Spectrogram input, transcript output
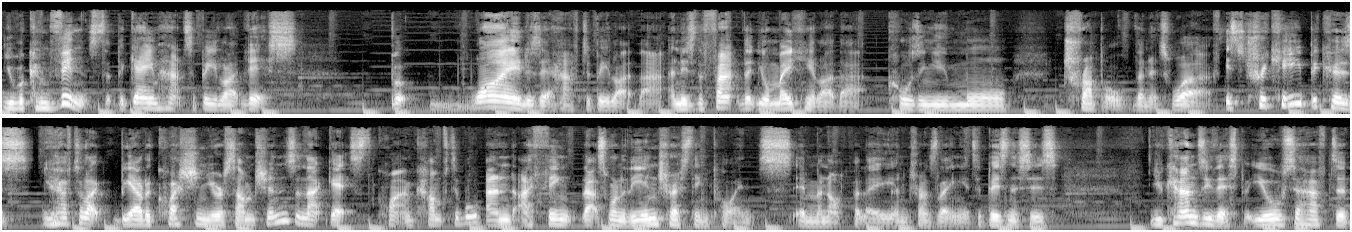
you were convinced that the game had to be like this. But why does it have to be like that? And is the fact that you're making it like that causing you more trouble than it's worth. It's tricky because you have to like be able to question your assumptions and that gets quite uncomfortable. And I think that's one of the interesting points in Monopoly and translating it to businesses. You can do this, but you also have to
